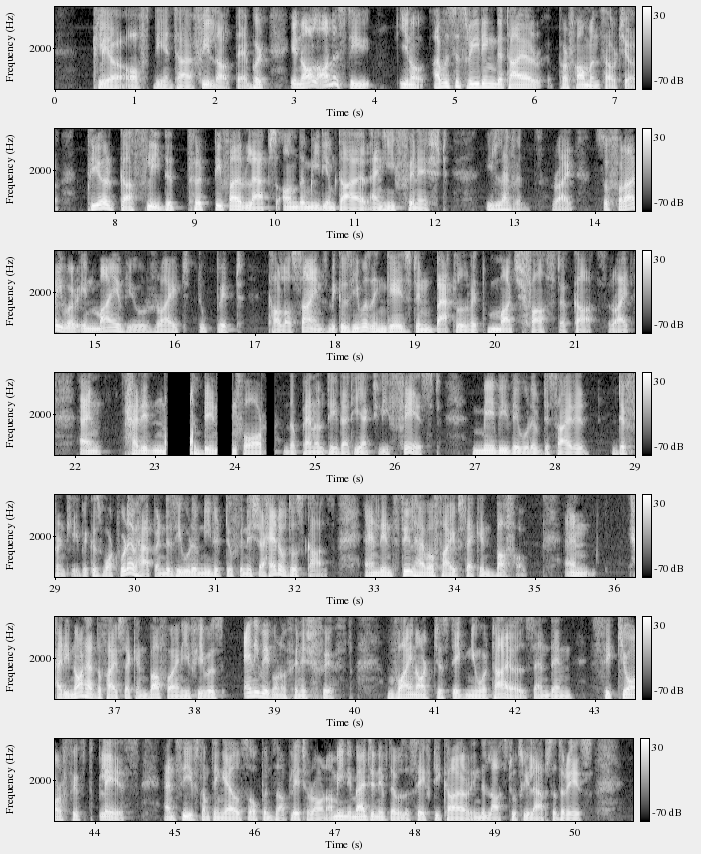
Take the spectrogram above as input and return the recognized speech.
clear of the entire field out there. But in all honesty, you know, I was just reading the tire performance out here. Pierre Gasly did 35 laps on the medium tire and he finished 11th, right? So Ferrari were, in my view, right to pit Carlos Sainz because he was engaged in battle with much faster cars, right? And had it not been for the penalty that he actually faced, maybe they would have decided differently because what would have happened is he would have needed to finish ahead of those cars and then still have a five second buffer. And had he not had the five second buffer and if he was anyway going to finish fifth, why not just take newer tires and then secure fifth place and see if something else opens up later on? I mean, imagine if there was a safety car in the last two, three laps of the race.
